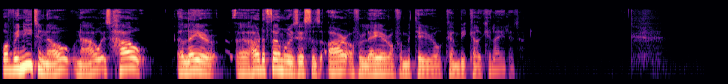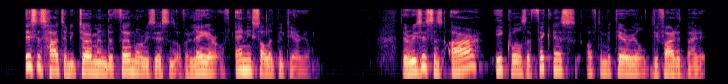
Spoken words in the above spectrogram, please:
What we need to know now is how a layer, uh, how the thermal resistance R of a layer of a material can be calculated. This is how to determine the thermal resistance of a layer of any solid material. The resistance R equals the thickness of the material divided by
